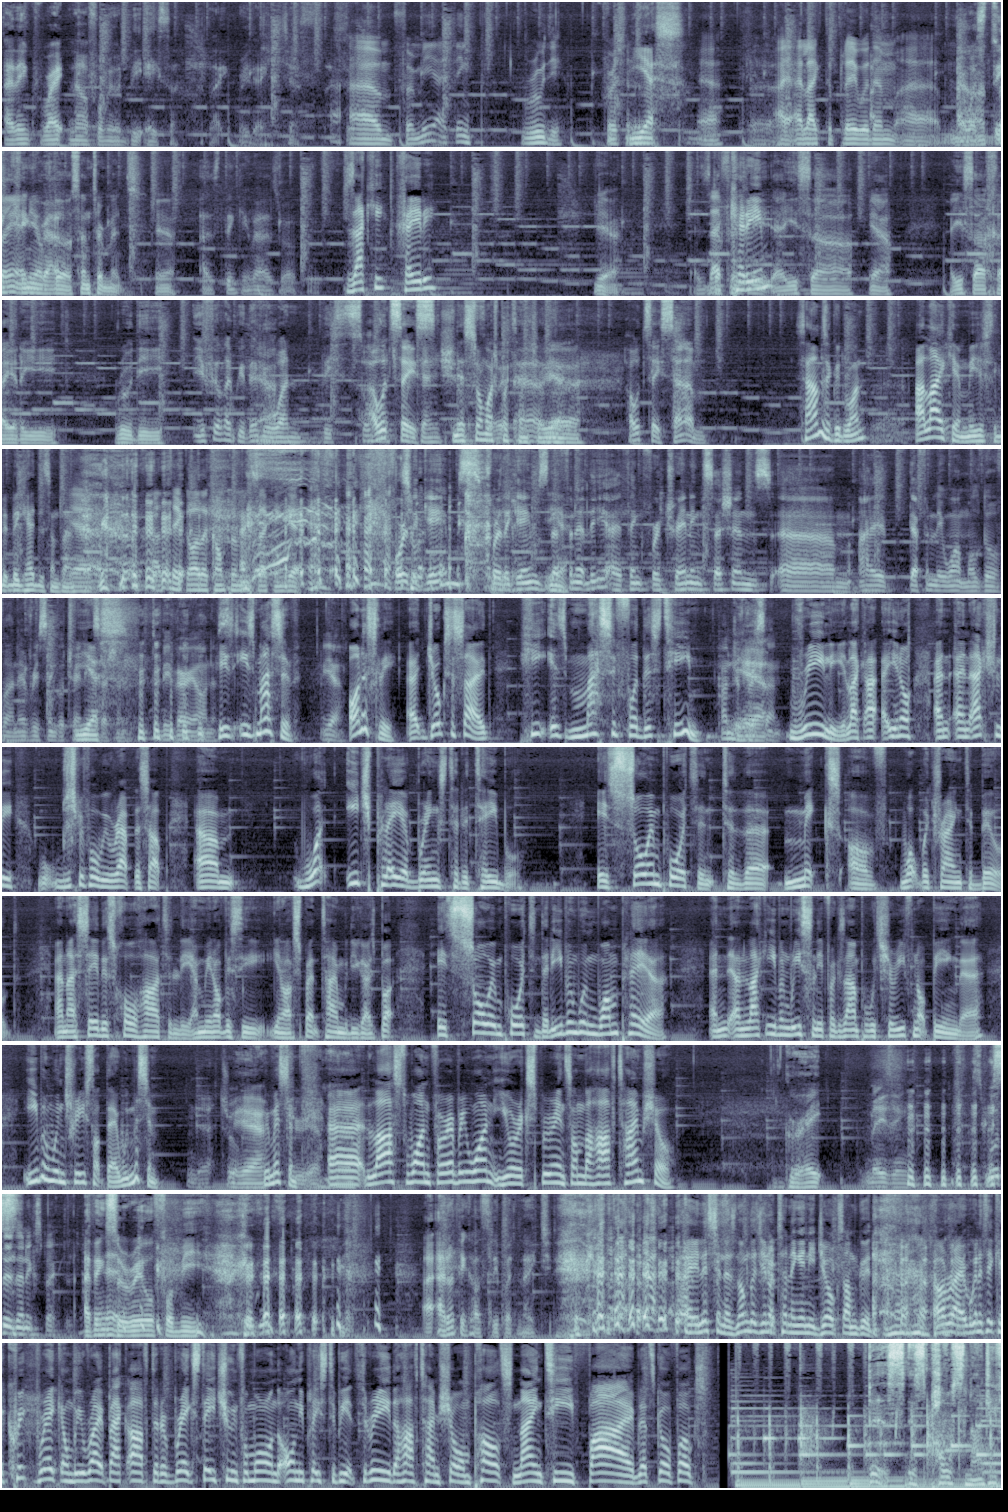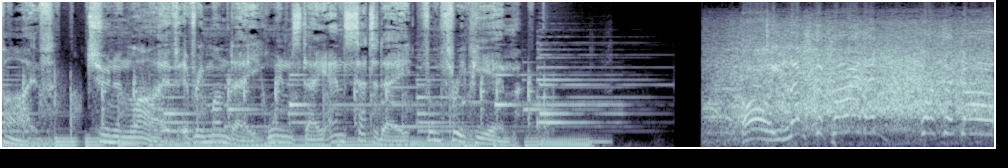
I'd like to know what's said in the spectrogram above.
I think right now for me would be Asa. Like really, just Um, for me, I think Rudy. Personally. Yes. Yeah. uh, I, I like to play with him. Um, I was I'd say any of that. the center mids. Yeah, I was thinking that as well. Too. Zaki, Khairi. Yeah. Zach Kareem? Definitely Isa, yeah. Isa, Khairi, Rudy. You feel like with Yeah. everyone, there's so I would much say s- potential. There's so much potential, yeah. yeah. I would say Sam. Sam's a good one. I like him. He's just a bit big-headed sometimes. Yeah. I'll take all the compliments I can get. for the games, for the games, Yeah. definitely. I think for training sessions, um, I definitely want Moldova in every single training Yes. session. To be very honest, He's he's massive. yeah, Honestly, uh, jokes aside, he is massive for this team. hundred Yeah. percent. Really, like I, I- you know, and and actually, w- just before we wrap this up, um, what each player brings to the table is so important to the mix of what we're trying to build. And I say this wholeheartedly. I mean, obviously, you know, I've spent time with you guys, but it's so important that even when one player, and, and like even recently, for example, with Sharif not being there, even when Sharif's not there, we miss him. Yeah, true. Yeah, We miss him. yeah. Uh, last one for everyone your experience on the halftime show. Great. Amazing. Smoother than expected. I think Yeah. surreal for me. I, I don't think I'll sleep at night today. hey, listen, as long as you're not telling any jokes, I'm good. All right, we're going to take a quick break and we'll be right back after the break. Stay tuned for more on the only place to be at 3, the halftime show on Pulse 95. Let's go, folks. This is Pulse 95. Tune in live every Monday, Wednesday, and Saturday from 3 p.m. Oh, he loves to fire and what a goal!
